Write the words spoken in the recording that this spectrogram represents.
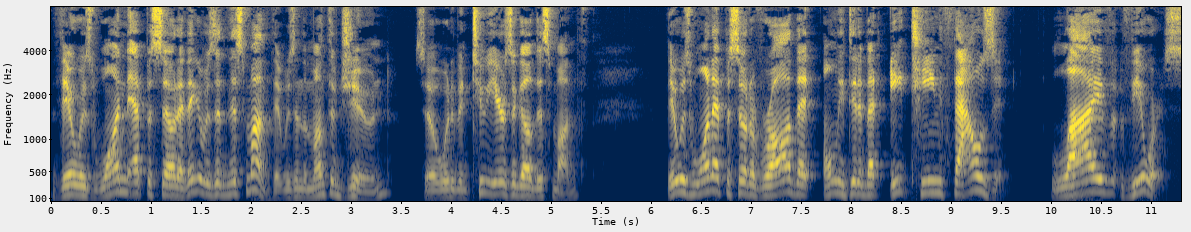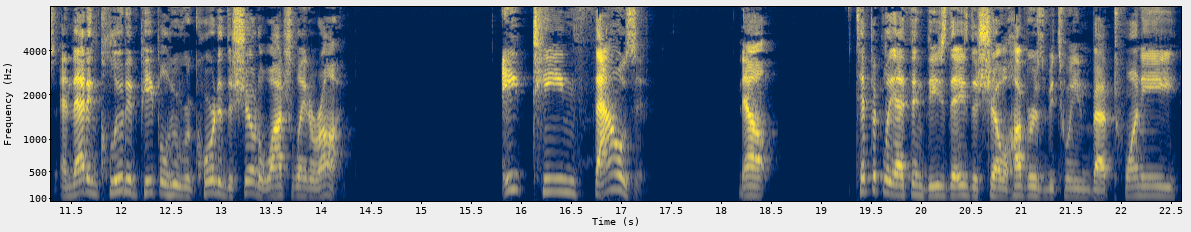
there was one episode, I think it was in this month, it was in the month of June, so it would have been two years ago this month. There was one episode of Raw that only did about 18,000 live viewers, and that included people who recorded the show to watch later on. 18,000. Now, typically, I think these days the show hovers between about 20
